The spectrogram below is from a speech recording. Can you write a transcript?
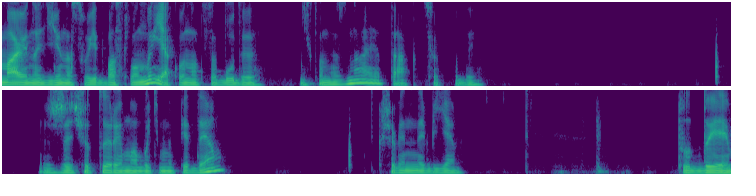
Маю надію на свої два слони. Як воно це буде, ніхто не знає. Так, це куди? G4, мабуть, ми підемо. Якщо він не б'є. Туди.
